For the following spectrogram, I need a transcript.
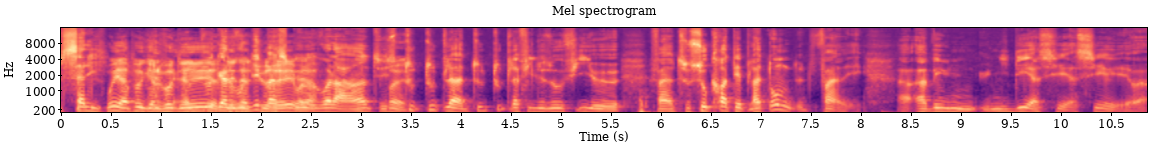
sali. Oui, un peu galvaudé, un peu galvaudé parce que voilà, hein, toute, la, toute, la philosophie, euh, enfin Socrate et Platon, enfin avaient une, une, idée assez assez euh,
